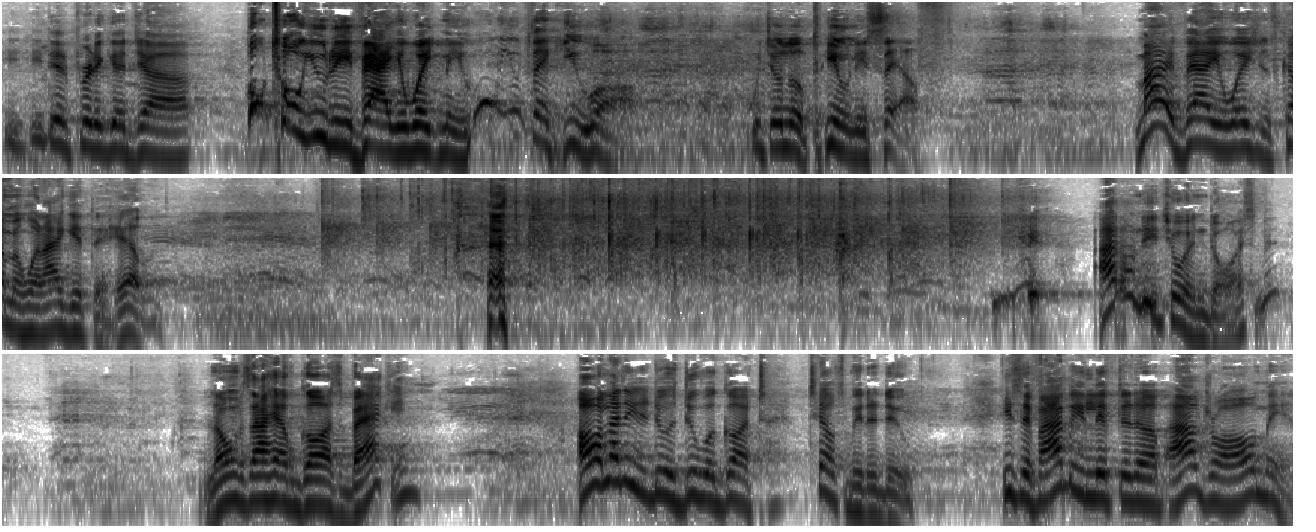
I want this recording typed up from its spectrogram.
He, he did a pretty good job. Who told you to evaluate me? Who you think you are with your little puny self? My evaluation is coming when I get to heaven. I don't need your endorsement. As long as I have God's backing, all I need to do is do what God t- tells me to do. He said, if I be lifted up, I'll draw all men.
